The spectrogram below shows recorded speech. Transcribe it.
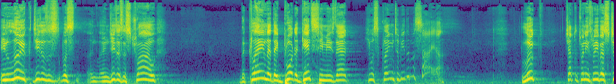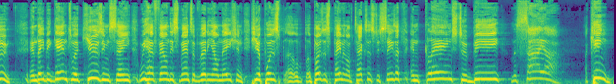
in Luke, Jesus was in Jesus' trial. The claim that they brought against him is that he was claiming to be the Messiah. Luke chapter 23, verse 2. And they began to accuse him, saying, We have found this man subverting our nation. He opposes, uh, opposes payment of taxes to Caesar and claims to be Messiah, a king.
